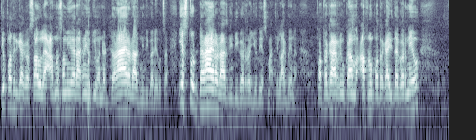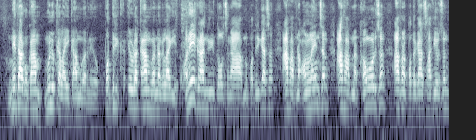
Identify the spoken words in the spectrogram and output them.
त्यो पत्रिकाको साउलाई आफ्नो समयमा राख्ने हो कि भनेर डराएर राजनीति गरेको छ। यस्तो डराएर राजनीति गरेर यो देशमाथि लाग्दैन। पत्रकारको काम आफ्नो पत्रकारिता गर्ने हो। नेताको काम मुलुकका लागि काम गर्ने हो। पत्रिका एउटा काम गर्नको लागि अनेक राजनीतिक दलसँग आफ्नो पत्रिका छ आफ्ना अनलाइन छन् आफ्ना ठाउँहरू छन् आफ्ना पत्रकार साथीहरू छन्।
